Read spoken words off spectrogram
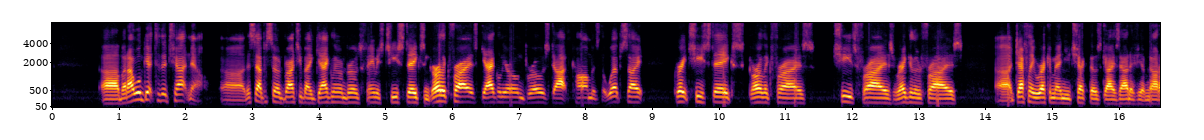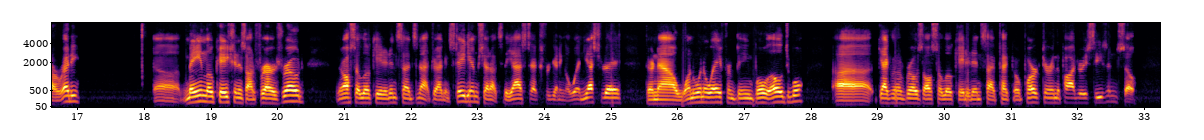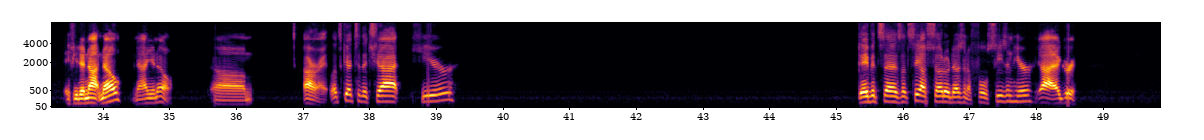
uh, but I will get to the chat now. Uh, this episode brought to you by Gaglione Bros famous cheesesteaks and garlic fries. GaglioneBros.com is the website. Great cheesesteaks, garlic fries, cheese fries, regular fries. Uh, definitely recommend you check those guys out if you have not already. Uh, main location is on Friars Road. They're also located inside Snapdragon Stadium. Shout out to the Aztecs for getting a win yesterday. They're now one win away from being bowl eligible. Uh, Gaglione Bros also located inside Petco Park during the Padres season. So if you did not know, now you know. Um, all right, let's get to the chat here. David says, let's see how Soto does in a full season here. Yeah, I agree.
